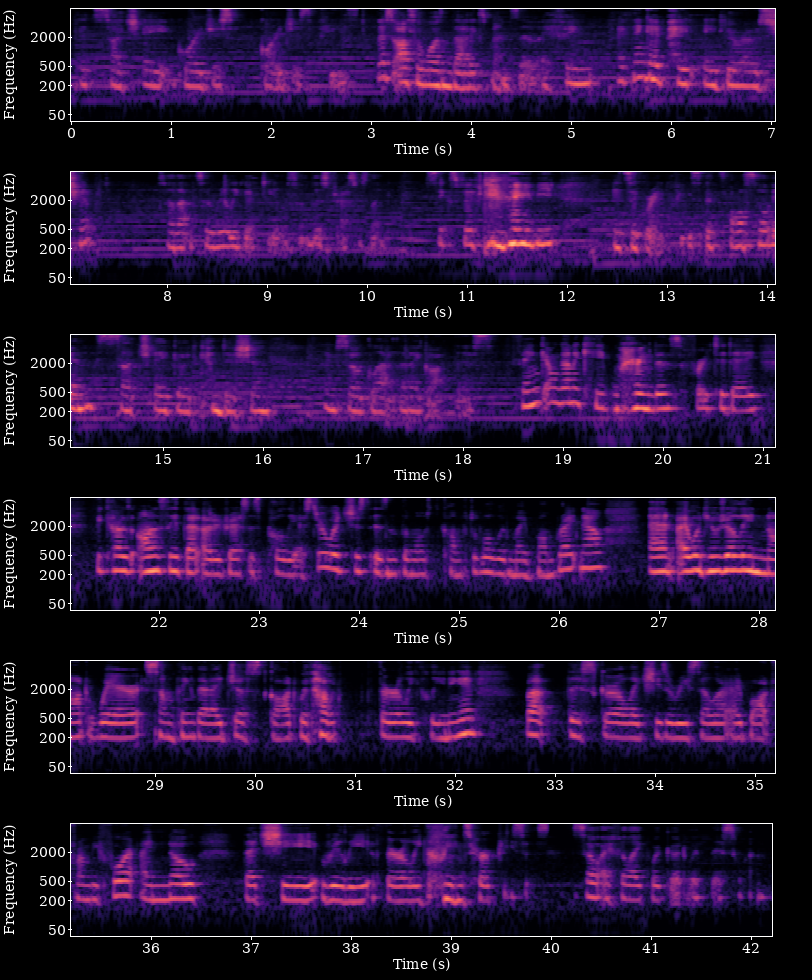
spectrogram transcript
It's such a gorgeous, gorgeous piece. This also wasn't that expensive. I think I think I paid 8 euros shipped, so that's a really good deal. So this dress was like 6.50 maybe. It's a great piece. It's also in such a good condition. I'm so glad that I got this think I'm gonna keep wearing this for today because honestly that other dress is polyester which just isn't the most comfortable with my bump right now. And I would usually not wear something that I just got without thoroughly cleaning it. But this girl like she's a reseller I bought from before. I know that she really thoroughly cleans her pieces. So I feel like we're good with this one.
